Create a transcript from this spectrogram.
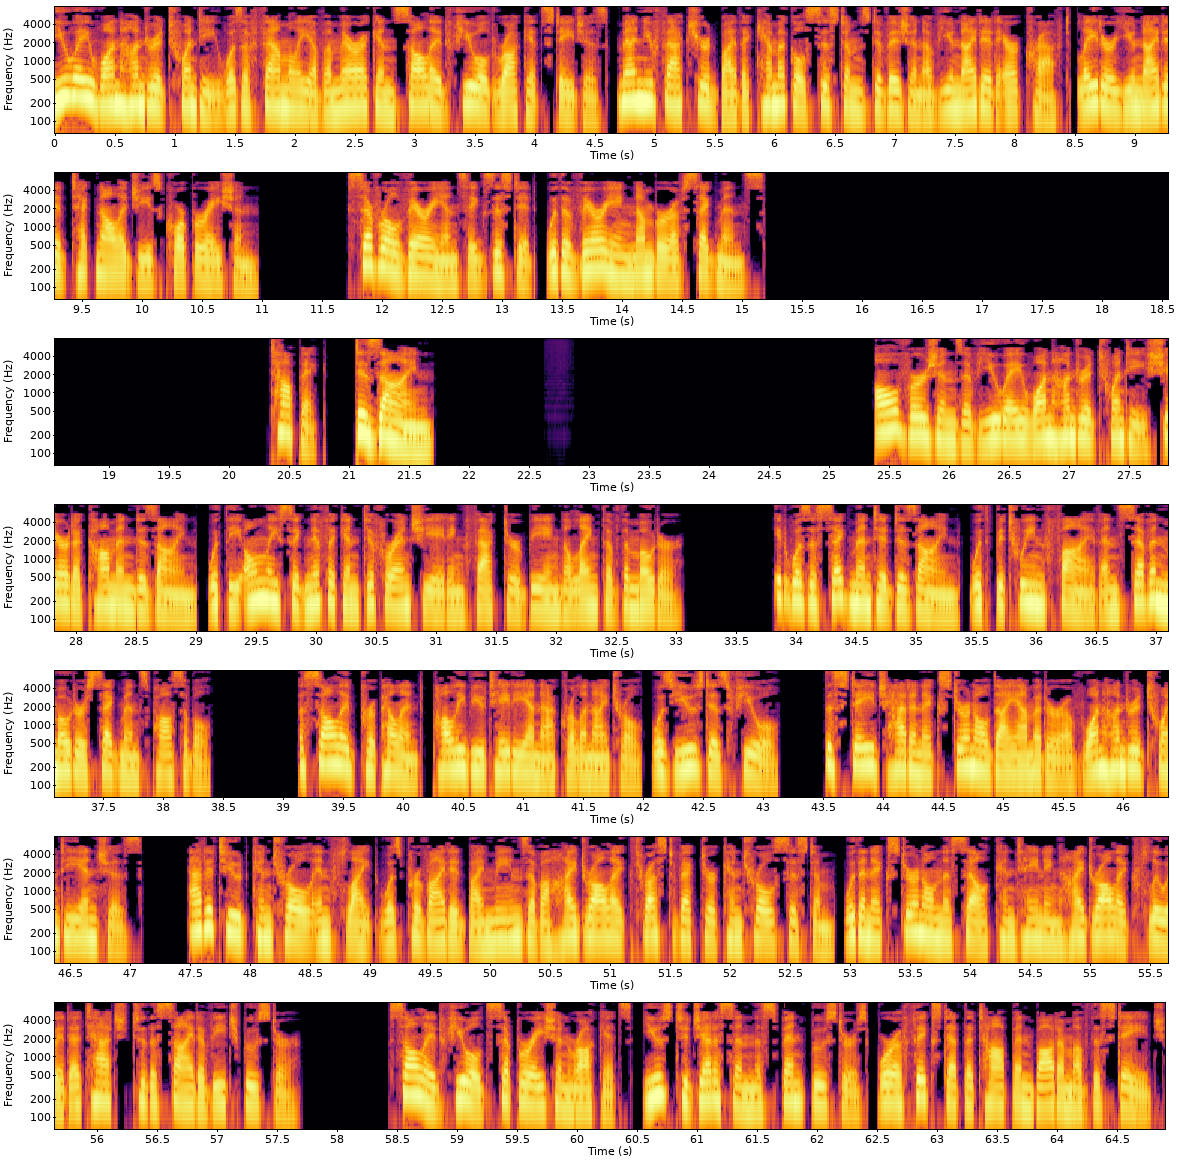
UA-120 was a family of American solid-fueled rocket stages, manufactured by the Chemical Systems Division of United Aircraft later United Technologies Corporation. Several variants existed, with a varying number of segments. Topic. Design All versions of UA-120 shared a common design, with the only significant differentiating factor being the length of the motor. It was a segmented design, with between 5 and 7 motor segments possible. A solid propellant, polybutadiene acrylonitrile, was used as fuel. The stage had an external diameter of 120 inches. Attitude control in flight was provided by means of a hydraulic thrust vector control system, with an external nacelle containing hydraulic fluid attached to the side of each booster. Solid-fueled separation rockets, used to jettison the spent boosters, were affixed at the top and bottom of the stage.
